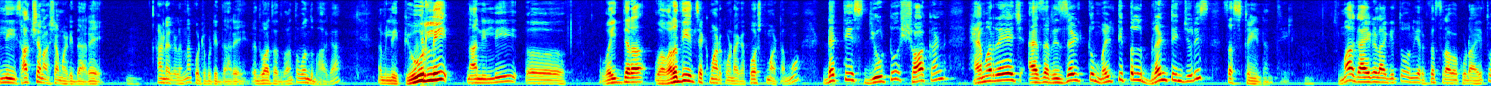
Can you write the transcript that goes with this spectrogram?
ಇಲ್ಲಿ ಸಾಕ್ಷ್ಯನಾಶ ಮಾಡಿದ್ದಾರೆ. ಹಣಗಳನ್ನು ಕೊಟ್ಟುಬಿಟ್ಟಿದ್ದಾರೆ. ಯದ್ವಾ ತದ್ವಾ ಅಂತ ಒಂದು ಭಾಗ. ನಮ್ಮಲ್ಲಿ ಪ್ಯೂರ್ಲಿ ನಾನಿಲ್ಲಿ ವೈದ್ಯರ ವರದಿಯನ್ನು ಚೆಕ್ ಮಾಡಿಕೊಂಡಾಗ post mortem death is due to shock and haemorrhage as a result to multiple blunt injuries sustained ಅಂತೇಳಿ ಸುಮಾರು ಗಾಯಗಳಾಗಿತ್ತು, ಅವನಿಗೆ ರಕ್ತಸ್ರಾವ ಕೂಡ ಆಯಿತು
